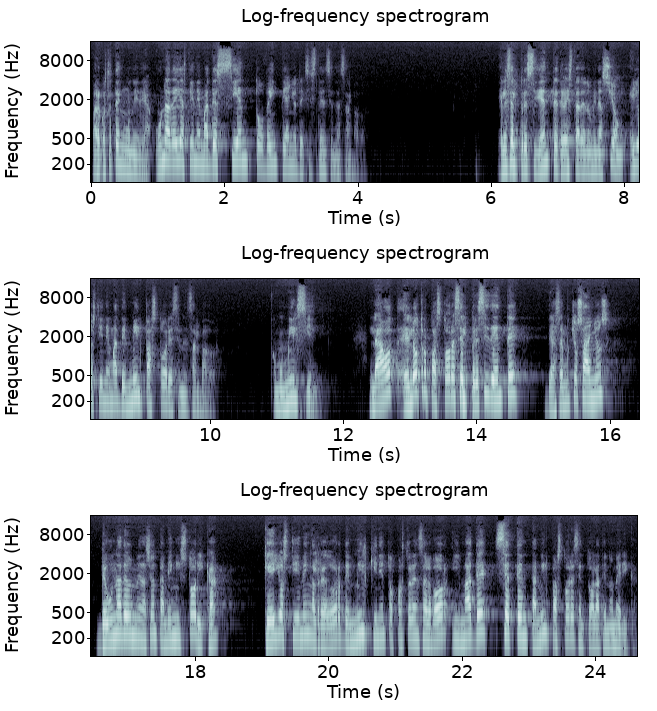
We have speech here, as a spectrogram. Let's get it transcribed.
Para que usted tenga una idea, una de ellas tiene más de 120 años de existencia en El Salvador. Él es el presidente de esta denominación. Ellos tienen más de mil pastores en El Salvador, como mil cien. el otro pastor es el presidente de hace muchos años de una denominación también histórica, que ellos tienen alrededor de 1.500 pastores en Salvador y más de 70.000 pastores en toda Latinoamérica.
